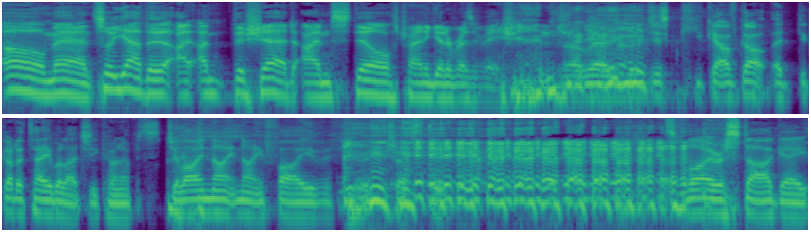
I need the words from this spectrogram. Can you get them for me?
oh man, so yeah, the I, I'm the shed. I'm still trying to get a reservation. Oh, well, you just you got, I've got a, got a table actually coming up. It's July 1995 if you're interested. it's via a Stargate.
